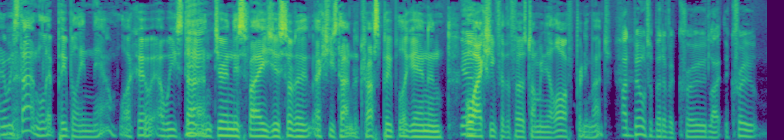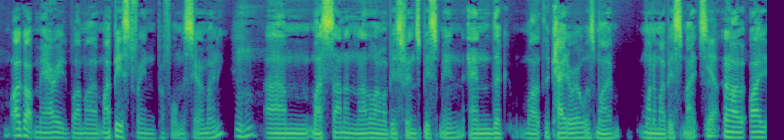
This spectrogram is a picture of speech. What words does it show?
And are we starting to let people in now? Like, are, are we starting during this phase? You're sort of actually starting to trust people again, and Yeah. or actually for the first time in your life, pretty much. I'd built a bit of a crew. Like the crew, I got married by my, my best friend performed the ceremony. Mm-hmm. Um, my son and another one of my best friends' best men, and the my, the caterer was my one of my best mates. Yeah. And I, I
